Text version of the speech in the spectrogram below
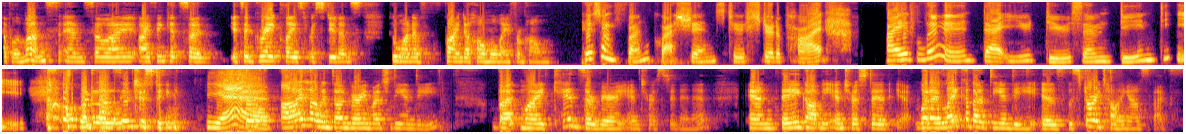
couple of months, and so I I think it's a it's a great place for students who want to find a home away from home. Here's some fun questions to stir the pot. I've learned that you do some D and D. Oh, that's interesting. Yeah. So I haven't done very much D and D, but my kids are very interested in it, and they got me interested. What I like about D and D is the storytelling aspects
